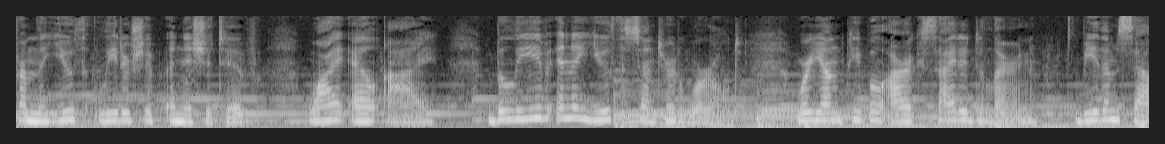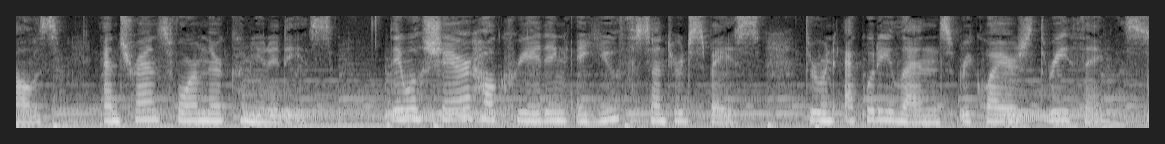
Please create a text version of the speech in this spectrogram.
from the Youth Leadership Initiative, YLI, believe in a youth centered world where young people are excited to learn, be themselves, and transform their communities they will share how creating a youth centered space through an equity lens requires three things.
